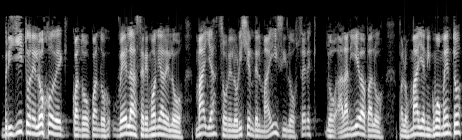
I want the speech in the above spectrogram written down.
brillito en el ojo de cuando cuando ve la ceremonia de los mayas sobre el origen del maíz y los seres los Adán y Eva para los para los mayas en ningún momento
